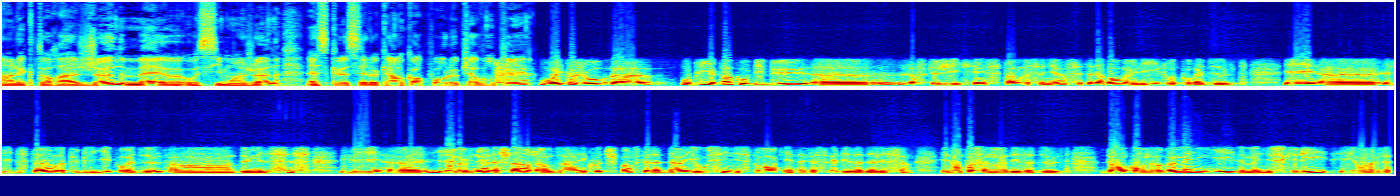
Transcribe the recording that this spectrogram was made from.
un lectorat jeune, mais euh, aussi moins jeune. Est-ce que c'est le cas encore pour le Pire Vampire? Oui, toujours. Oubliez pas qu'au début, lorsque j'ai écrit Ainsi parle le Seigneur, c'était d'abord un livre pour adultes. Et euh, l'éditeur l'a publié pour adultes en 2006, mais euh, il est revenu à la charge en disant, écoute, je pense que là-dedans, il y a aussi une histoire qui intéresserait des adolescents et non pas seulement des adultes. Donc, on a remanié le manuscrit et on en a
